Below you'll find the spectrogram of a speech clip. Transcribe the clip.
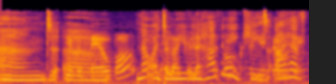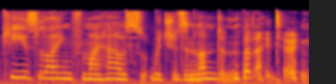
And you have a um, mailbox? No, I don't Like even have any letterbox in your keys. I have keys lying for my house, which is in London, but I don't.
